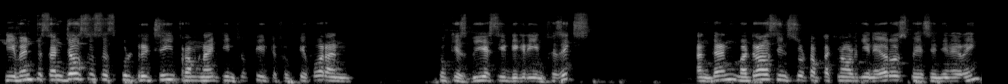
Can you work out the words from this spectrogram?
He went to St. Joseph's School, Trichy from 1950 to 54 and took his BSc degree in physics. And then Madras Institute of Technology in Aerospace Engineering.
